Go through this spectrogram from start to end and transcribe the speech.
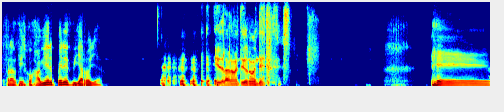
Francisco Javier Pérez Villarroya. ¿Y de la 92-93? Eh,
